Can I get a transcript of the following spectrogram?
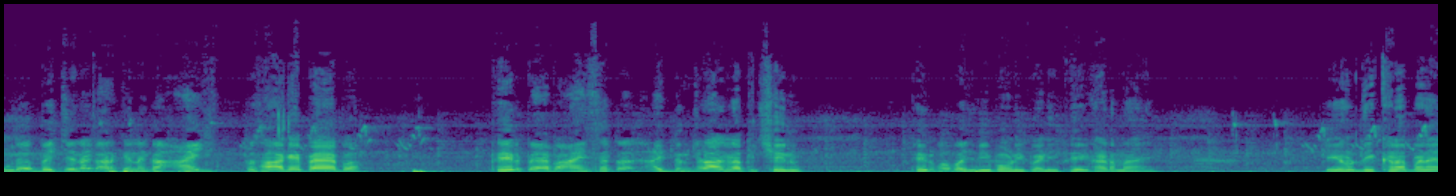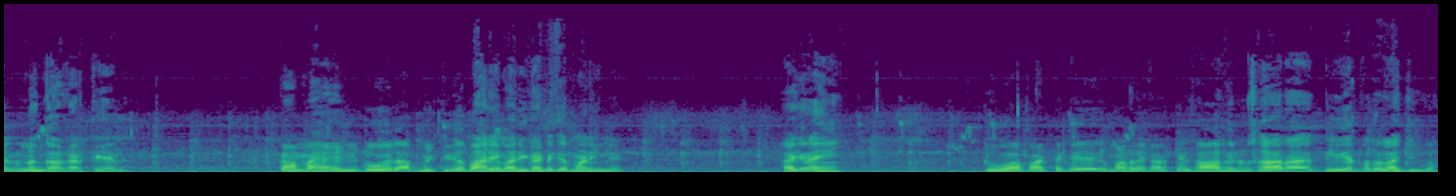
ਉਹਦੇ ਵਿੱਚ ਨਾ ਕਰਕੇ ਨਗਾ ਐਂ ਫਸਾ ਕੇ ਪੈਪ। ਫਿਰ ਪੈਪ ਐਂ ਸੱਟ ਇਧਰ ਚੜਾ ਦੇਣਾ ਪਿੱਛੇ ਨੂੰ। ਫਿਰ ਕੋ ਬਜਰੀ ਪਾਉਣੀ ਪੈਣੀ ਫੇਰ ਖੜਨਾ ਹੈ ਇਹ ਹੁਣ ਦੇਖਣਾ ਪੈਣਾ ਇਹਨੂੰ ਨੰਗਾ ਕਰਕੇ ਐਨ ਕੰਮ ਹੈ ਨਹੀਂ ਟੋਏ ਦਾ ਮਿੱਟੀ ਦਾ ਬਾਹਰੇ ਮਾਰੀ ਕੱਢ ਕੇ ਪਾਣੀ ਨੇ। ਹੈ ਕਿ ਨਹੀਂ? ਟੋਆ ਪੱਟ ਕੇ ਮੜਦੇ ਕਰਕੇ ਸਾਫ਼ ਇਹਨੂੰ ਸਾਰਾ ਕਲੀਅਰ ਪਤਾ ਲੱਗ ਜੂਗਾ।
